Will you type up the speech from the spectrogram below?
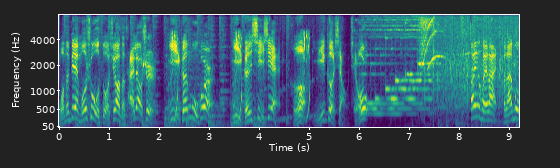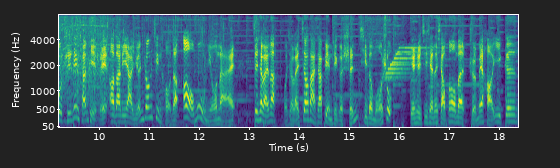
我们变魔术所需要的材料是一根木棍儿、一根细线和一个小球。欢迎回来，本栏目指定产品为澳大利亚原装进口的奥牧牛奶。接下来呢，我就来教大家变这个神奇的魔术。电视机前的小朋友们，准备好一根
